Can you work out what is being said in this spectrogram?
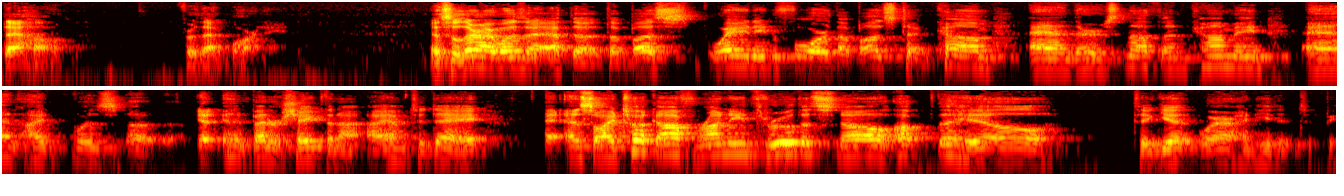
down for that morning. And so there I was at the, the bus, waiting for the bus to come, and there's nothing coming. And I was uh, in better shape than I, I am today. And so I took off running through the snow up the hill to get where I needed to be.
